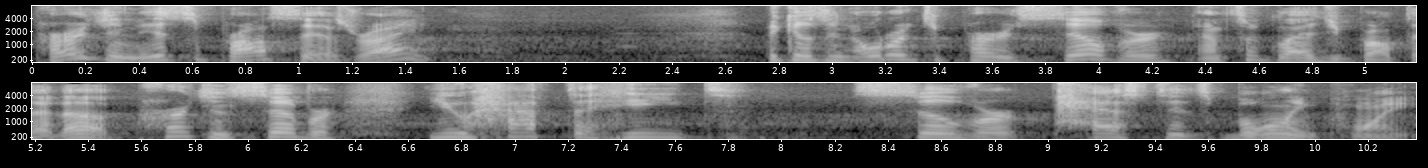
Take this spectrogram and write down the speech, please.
Purging is a process, right? Because in order to purge silver, I'm so glad you brought that up, purging silver, you have to heat silver past its boiling point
